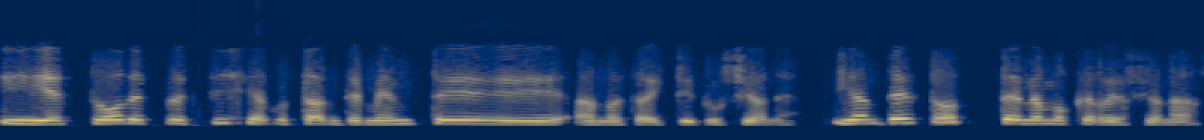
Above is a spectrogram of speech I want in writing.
y esto desprestigia constantemente a nuestras instituciones. Y ante esto tenemos que reaccionar.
